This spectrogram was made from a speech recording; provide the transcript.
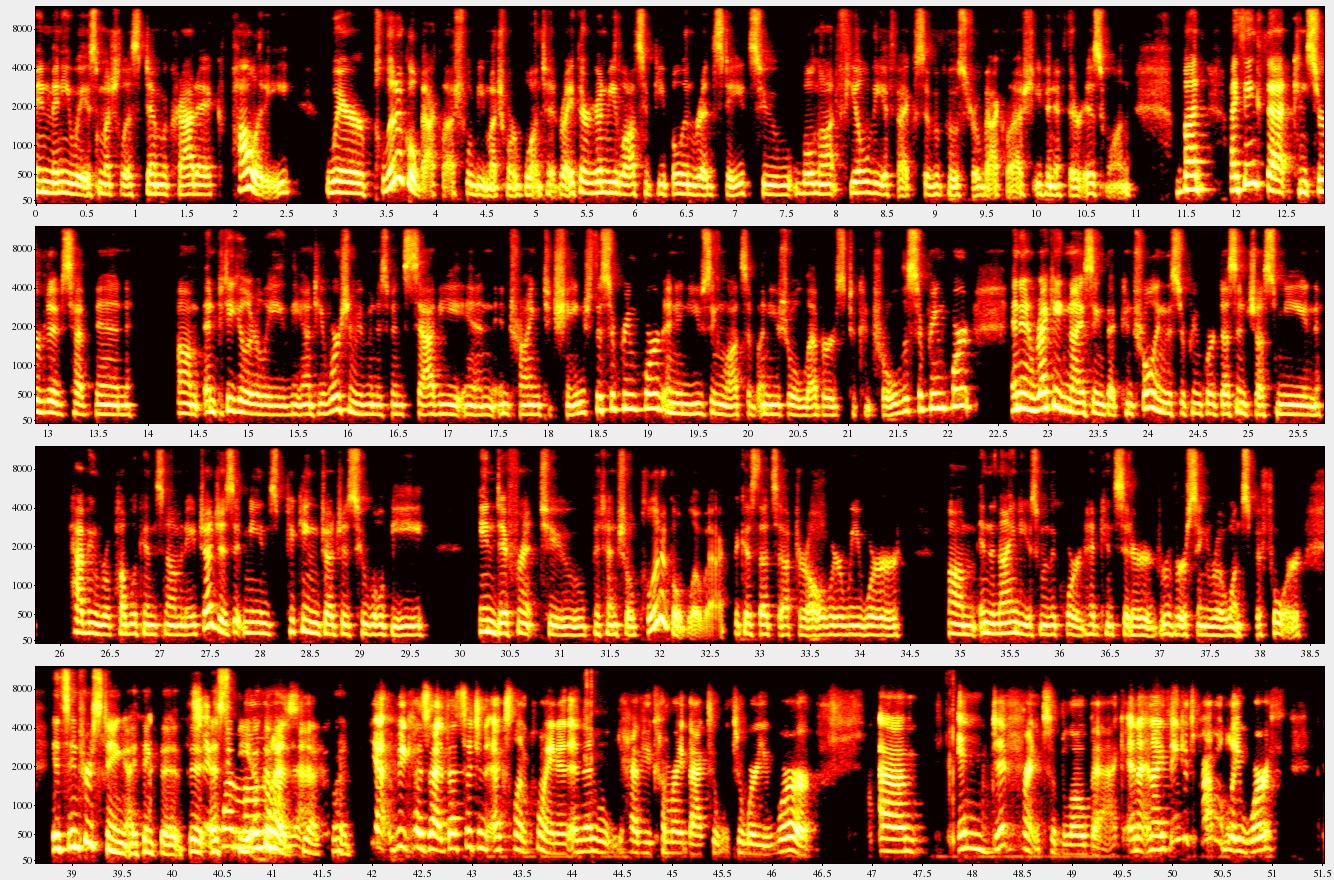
in many ways, much less democratic polity where political backlash will be much more blunted, right? There are going to be lots of people in red states who will not feel the effects of a post-Roe backlash, even if there is one. But I think that conservatives have been, um, and particularly the anti-abortion movement has been savvy in, in trying to change the Supreme Court and in using lots of unusual levers to control the Supreme Court. And in recognizing that controlling the Supreme Court doesn't just mean having Republicans nominate judges, it means picking judges who will be indifferent to potential political blowback, because that's after all where we were um, in the 90s when the court had considered reversing Roe once before. It's interesting, I think that the SB, oh, go ahead. Yeah, go ahead. Yeah, because that, that's such an excellent point, and, and then we'll have you come right back to, to where you were. Um, indifferent to blowback, and, and I think it's probably worth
